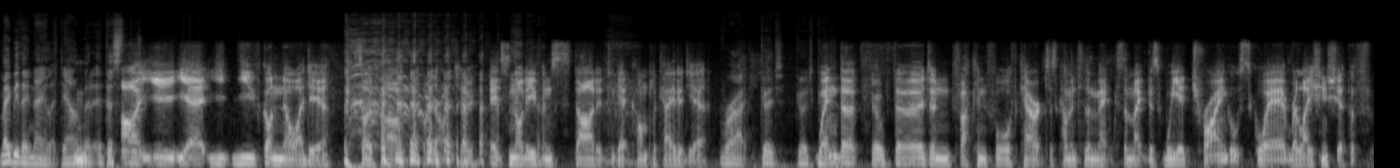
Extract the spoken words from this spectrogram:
maybe they nail it down, mm. but at this. Oh, uh, you yeah, you, have got no idea so far what you're up to. It's not even started to get complicated yet. Right. Good. Good. good. When the third and fucking fourth characters come into the mix and make this weird triangle square relationship of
